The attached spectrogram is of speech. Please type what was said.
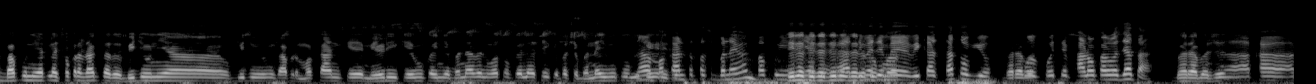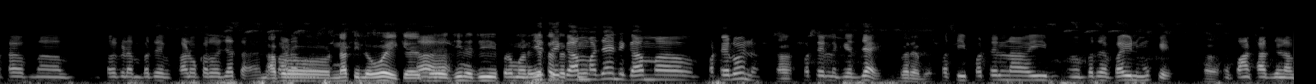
બાપુની એટલા છોકરા રાખતા તો બીજું ત્યાં બીજું આપણે મકાન કે મેળી કે એવું કઈ બનાવેલું હતું પહેલેથી? કે પછી બનાવ્યું હતું ના મકાન તો પછી બનાવ્યું બાપુ ધીરે ધીરે ધીરે ધીરે ધીમે વિકાસ થતો ગયો બરાબર. પોતે ફાળો કરવા જતા. બરાબર છે. આખા આખા પરગડા બધે ફાળો કરવા જતા આપણો નાતીલો હોય કે જીને જી પ્રમાણે જે ગામમાં જાય ને ગામમાં પટેલ હોય ને પટેલ ને ઘેર જાય. બરાબર. પછી પટેલ ના ઈ બધા ભાઈ મૂકે. હા. પાંચ સાત જણા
